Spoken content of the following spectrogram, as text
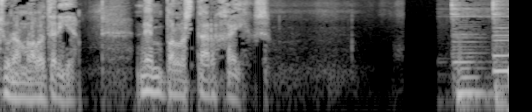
junt amb la bateria. Anem per l'Star Hikes. Thank you.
